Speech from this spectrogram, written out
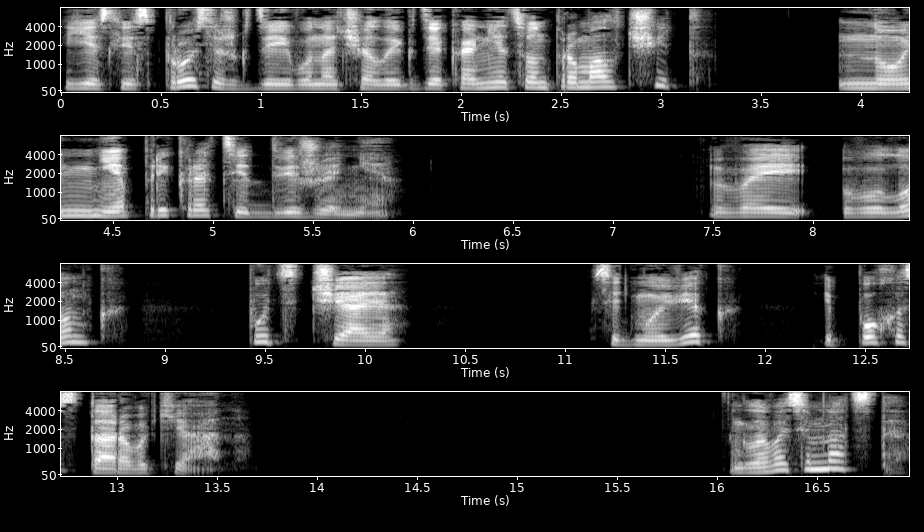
Если спросишь, где его начало и где конец, он промолчит, но не прекратит движение. Вэй Вулонг, Путь чая, Седьмой век, эпоха Старого океана. Глава 17.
